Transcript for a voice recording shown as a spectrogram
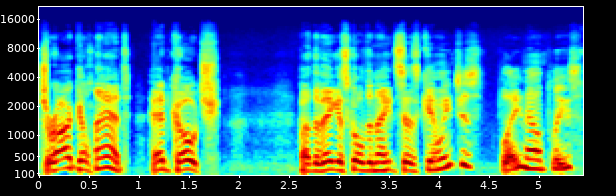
Gerard Gallant, head coach of the Vegas Golden Knights, says, Can we just play now, please?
